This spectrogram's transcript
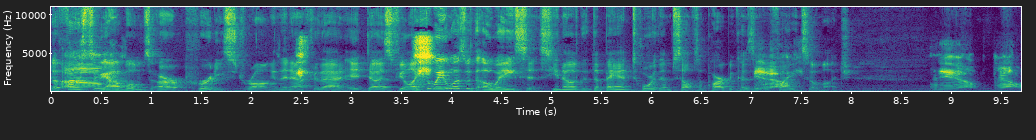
the first three Um, albums are pretty strong, and then after that, it does feel like the way it was with Oasis. You know, that the band tore themselves apart because they were fighting so much. Yeah, yeah.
